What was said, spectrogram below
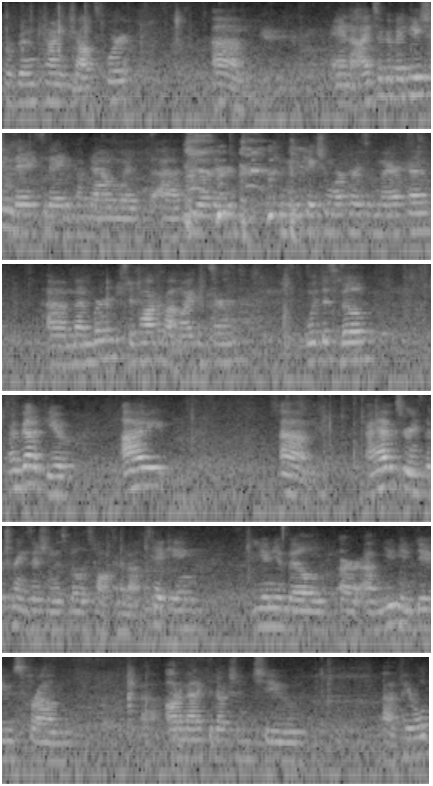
for Boone County Child Support. Um, and I took a vacation day today to come down with uh, a few other Communication Workers of America uh, members to talk about my concerns with this bill. I've got a few. I, um, I have experienced the transition this bill is talking about, taking union bill, or um, union dues from uh, automatic deduction to uh, payroll,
